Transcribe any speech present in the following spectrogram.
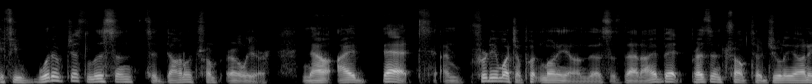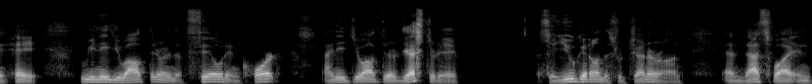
if you would have just listened to Donald Trump earlier, now I bet, I'm pretty much I'm putting money on this, is that I bet President Trump told Giuliani, hey, we need you out there in the field in court. I need you out there yesterday. So you get on this Regeneron. And that's why in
